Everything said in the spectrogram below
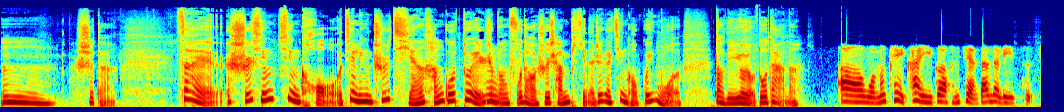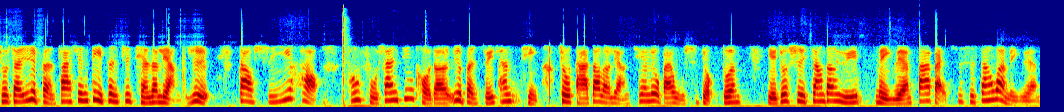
嗯，是的，在实行进口禁令之前，韩国对日本福岛水产品的这个进口规模到底又有多大呢？呃，我们可以看一个很简单的例子，就在日本发生地震之前的两日到十一号，从釜山进口的日本水产品就达到了两千六百五十九吨，也就是相当于美元八百四十三万美元。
